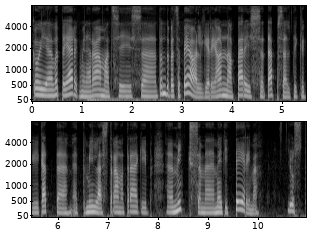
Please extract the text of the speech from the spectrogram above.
kui võtta järgmine raamat, siis äh, tundub, et see pealkiri annab päris täpselt ikkagi kätte, et millest raamat räägib. Äh, miks me mediteerime? Just,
